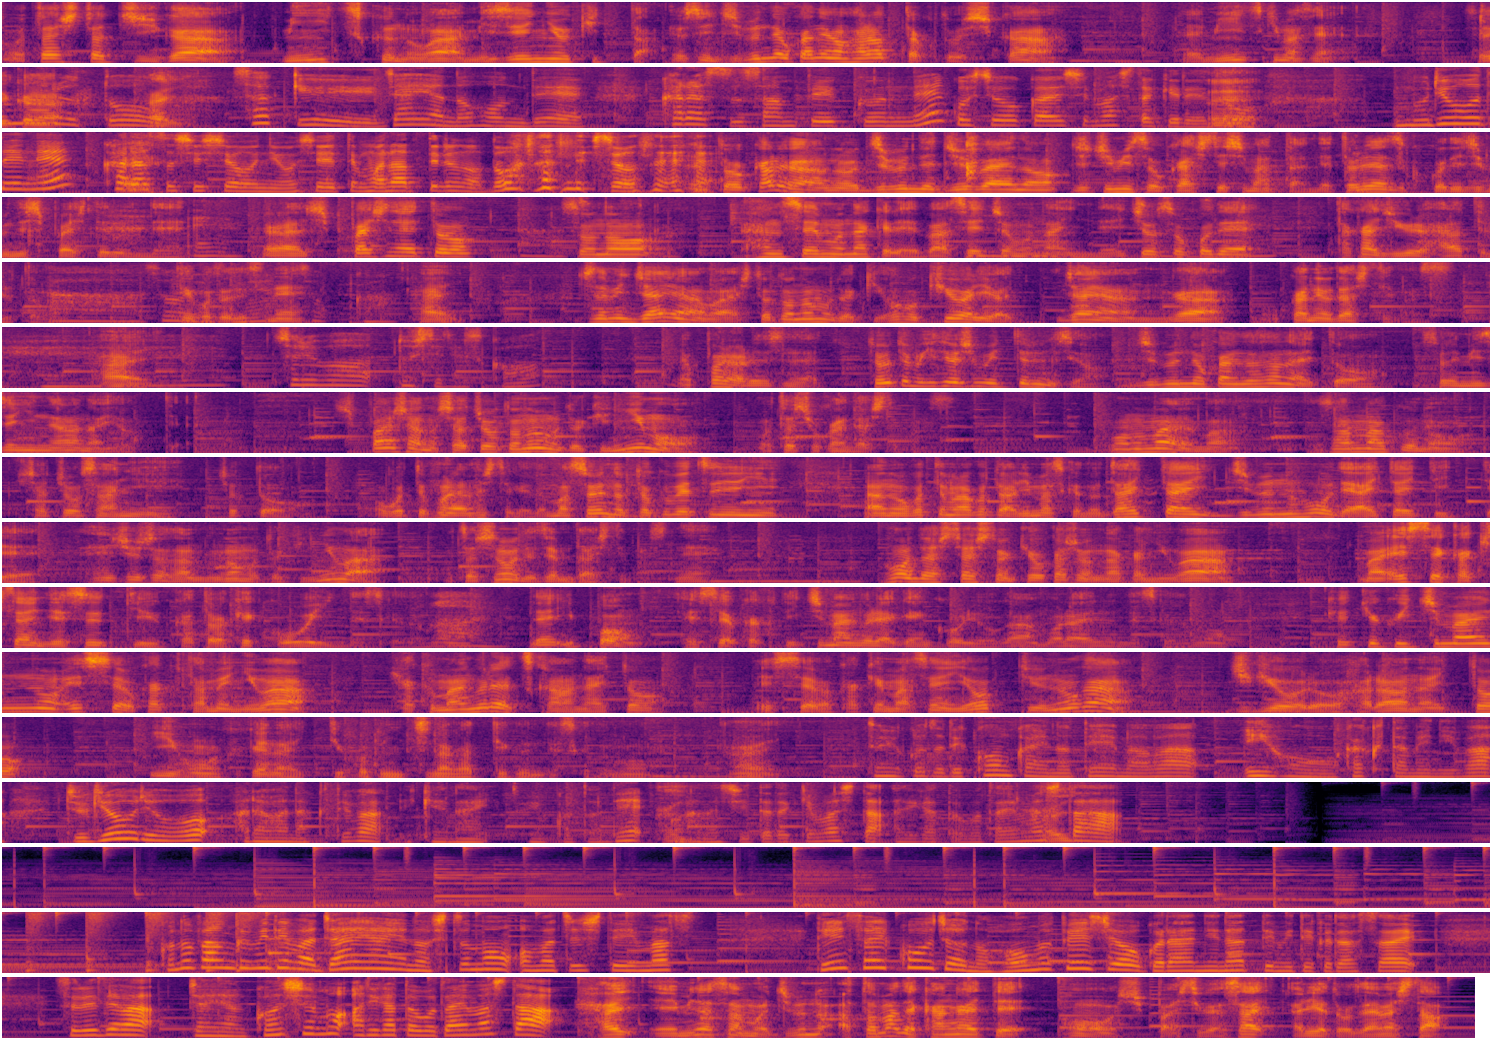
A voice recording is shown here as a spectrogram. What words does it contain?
私たちが身につくのは未然を切った。要するに自分でお金を払ったことしか身につきません。それからと、はい、さっきジャイアンの本でカラス三平君ねご紹介しましたけれど、ええ、無料でねカラス師匠に教えてもらってるのはどうなんでしょうね。えっと、彼はあの自分で10倍の受注ミスを犯してしまったんでとりあえずここで自分で失敗してるんで、だから失敗しないとその反省もなければ成長もないんで、一応そこで高い授業料払ってるとということですね。はいちなみにジャイアンは人と飲む時ほぼ9割はジャイアンがお金を出しています。はい。それはどうしてですか？やっぱりあれですね。豊臣秀吉も言ってるんですよ。自分でお金出さないとそれ未然にならないよって。出版社の社長と飲む時にも私お金出してます。この前まあサンマークの社長さんにちょっとおごってもらいましたけど、まあ、そういうの特別にあのおごってもらうことありますけど大体自分の方で会いたいって言って編集者さんと飲む時には私の方で全部出してますね。本を出した人の教科書の中には、まあ、エッセイ書きたいんですっていう方は結構多いんですけども、はい、で1本エッセイを書くと1万円ぐらい原稿料がもらえるんですけども結局1万円のエッセイを書くためには100万ぐらい使わないとエッセイは書けませんよっていうのが授業料を払わないといい本は書けないっていうことにつながっていくんですけども。はい。ということで今回のテーマはいい本を書くためには授業料を払わなくてはいけないということでお話しいただきました、はい、ありがとうございました。はい。この番組ではジャイアンへの質問お待ちしています。天才工場のホームページをご覧になってみてくださいそれではジャイアン今週もありがとうございました。はい、えー、皆さんも自分の頭で考えて本を出版してください。ありがとうございました。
